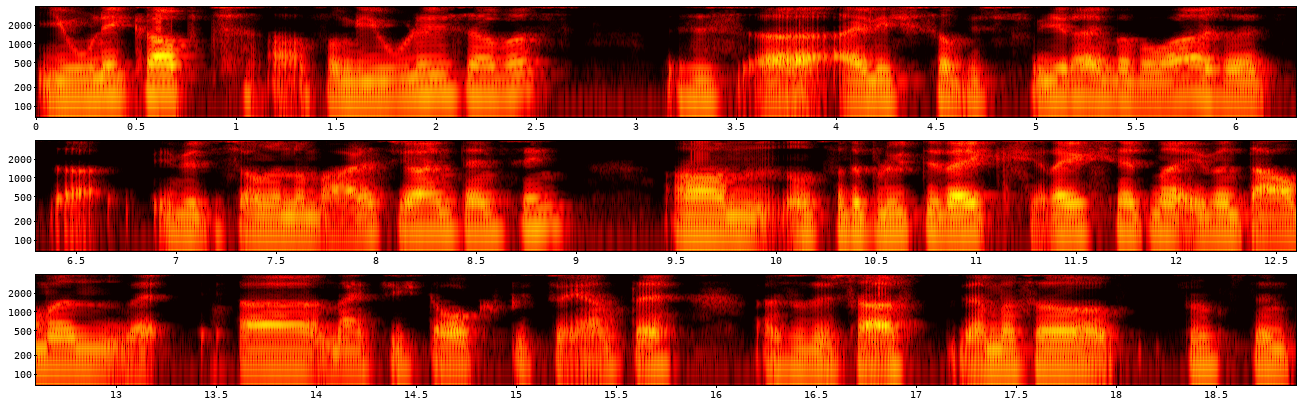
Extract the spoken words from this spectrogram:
Juni gehabt, Anfang Juli sowas. Das ist äh, eigentlich so, wie es früher immer war. Also jetzt, äh, ich würde sagen, ein normales Jahr in dem Sinn. Ähm, und von der Blüte weg rechnet man über den Daumen äh, 90 Tage bis zur Ernte. Also das heißt, wenn man so 15.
